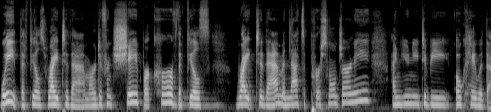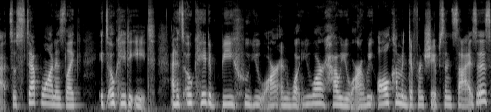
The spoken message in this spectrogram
weight that feels right to them or a different shape or curve that feels right to them and that's a personal journey and you need to be okay with that. So step 1 is like it's okay to eat and it's okay to be who you are and what you are, how you are. And we all come in different shapes and sizes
